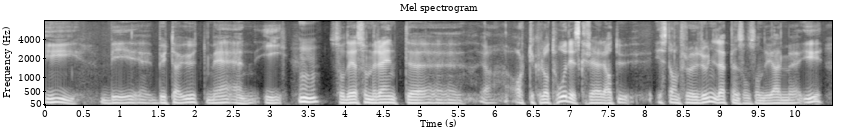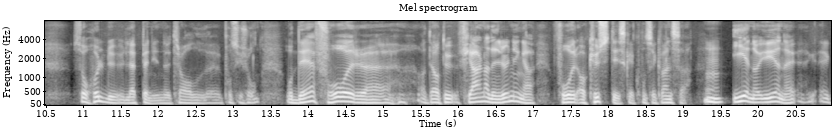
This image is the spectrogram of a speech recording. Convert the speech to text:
Y blir bytta ut med en I. Så det som rent uh, ja, artikulatorisk skjer, er at du i stedet for å runde leppen sånn som du gjør med Y, så holder du leppen i nøytral eh, posisjon. Og det får eh, Det at du fjerner den rundinga, får akustiske konsekvenser. I-en og Y-en er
